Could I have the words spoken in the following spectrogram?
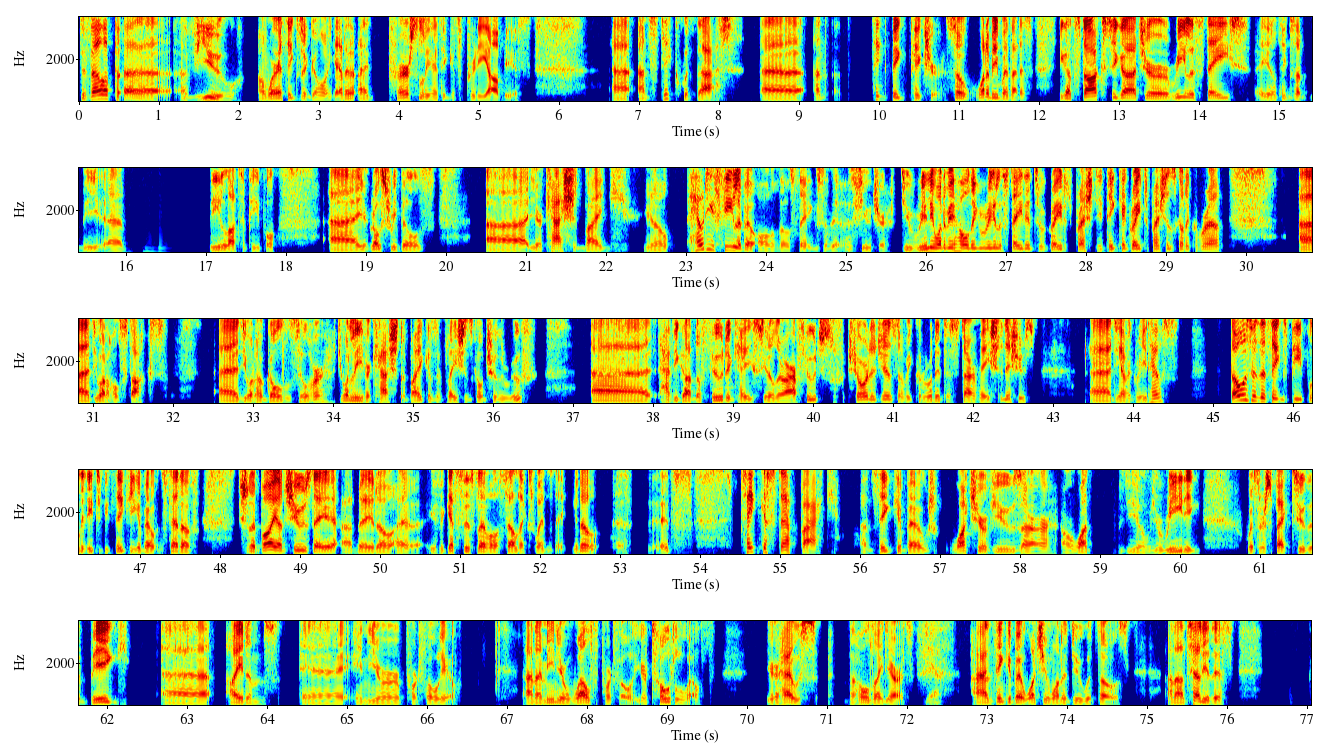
develop a, a, view on where things are going. And I, I personally, I think it's pretty obvious. Uh, and stick with that. Uh, and think big picture. So what I mean by that is, you got stocks, you got your real estate, you know, things that be, uh, lots of people, uh, your grocery bills, uh, your cash in bank. You know, how do you feel about all of those things in the future? Do you really want to be holding real estate into a Great Depression? Do you think a Great Depression is going to come around? Uh, do you want to hold stocks? Uh, do you want to hold gold and silver? Do you want to leave your cash in the bank as is going through the roof? Uh, have you got enough food in case you know there are food shortages and we could run into starvation issues? Uh, do you have a greenhouse? Those are the things people need to be thinking about instead of should I buy on Tuesday and you know if it gets this level, I'll sell next Wednesday. You know, uh, it's take a step back and think about what your views are or what you know you're reading with respect to the big uh, items uh, in your portfolio. And I mean your wealth portfolio, your total wealth, your house, the whole nine yards. Yeah. And think about what you want to do with those. And I'll tell you this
